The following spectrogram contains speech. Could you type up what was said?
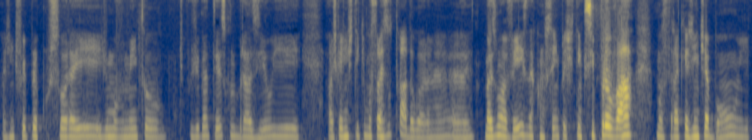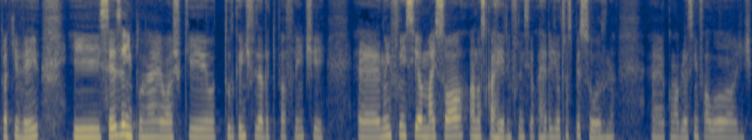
A gente foi precursor aí de um movimento gigantesco no Brasil e acho que a gente tem que mostrar resultado agora, né? É, mais uma vez, né? Como sempre, a gente tem que se provar, mostrar que a gente é bom e para que veio e ser exemplo, né? Eu acho que eu, tudo que a gente fizer daqui para frente é, não influencia mais só a nossa carreira, influencia a carreira de outras pessoas, né? É, como a Blessing falou, a gente,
